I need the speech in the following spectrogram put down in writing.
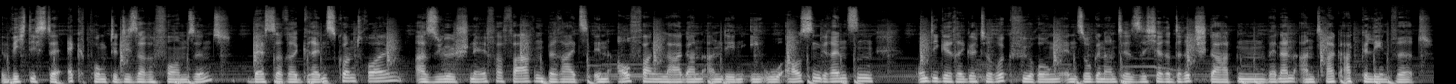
Wichtigste Eckpunkte dieser Reform sind bessere Grenzkontrollen, Asylschnellverfahren bereits in Auffanglagern an den EU-Außengrenzen und die geregelte Rückführung in sogenannte sichere Drittstaaten, wenn ein Antrag abgelehnt wird.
